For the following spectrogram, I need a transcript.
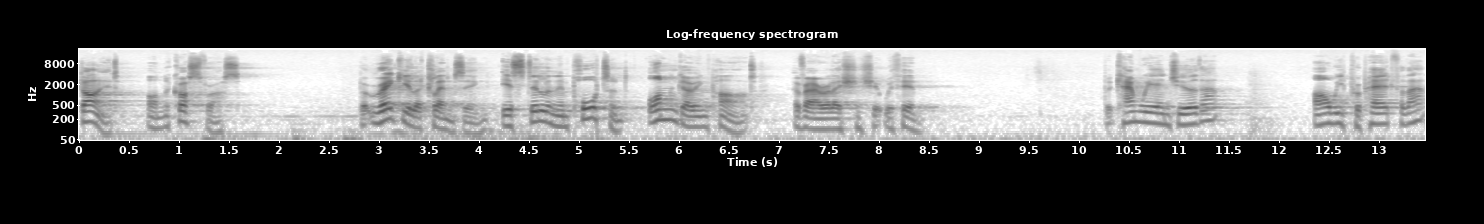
died on the cross for us. But regular cleansing is still an important, ongoing part of our relationship with Him. But can we endure that? Are we prepared for that?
